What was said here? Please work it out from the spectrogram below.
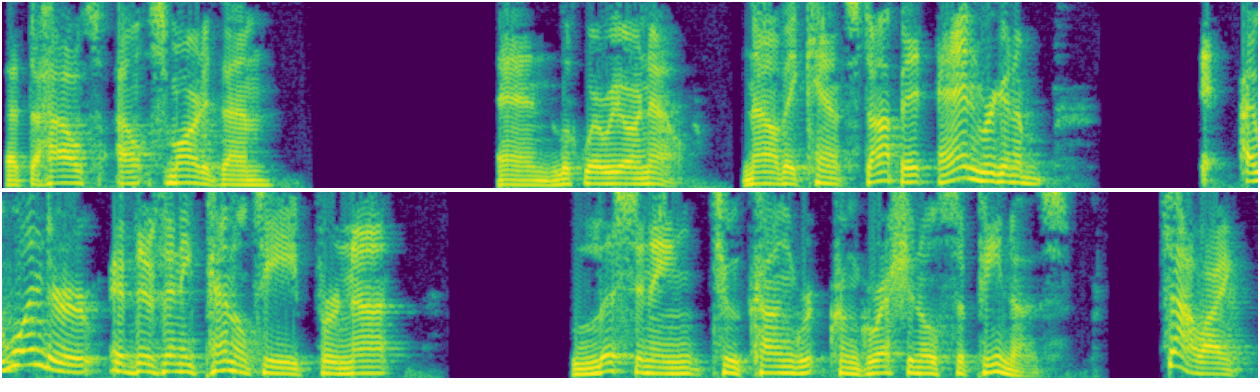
that the House outsmarted them. And look where we are now. Now they can't stop it. And we're going to. I wonder if there's any penalty for not listening to congr- congressional subpoenas. It's not like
